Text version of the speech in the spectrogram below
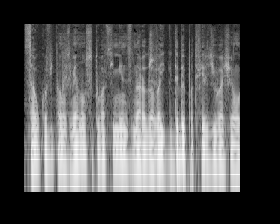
całkowitą zmianą sytuacji międzynarodowej, gdyby potwierdziła się e,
